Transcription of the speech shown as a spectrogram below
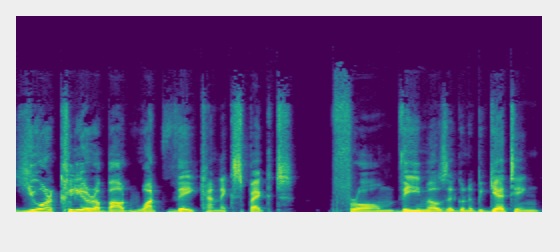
you are clear about what they can expect from the emails they're going to be getting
